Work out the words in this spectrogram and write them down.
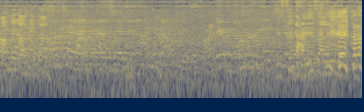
हा,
